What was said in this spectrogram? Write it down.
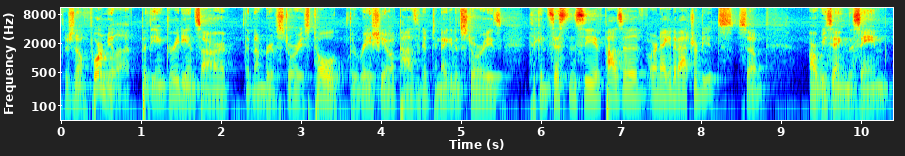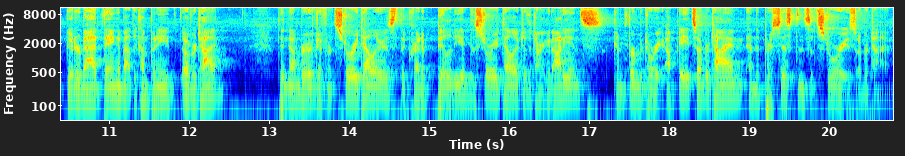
There's no formula, but the ingredients are the number of stories told, the ratio of positive to negative stories, the consistency of positive or negative attributes. So, are we saying the same good or bad thing about the company over time? The number of different storytellers, the credibility of the storyteller to the target audience, confirmatory updates over time, and the persistence of stories over time.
